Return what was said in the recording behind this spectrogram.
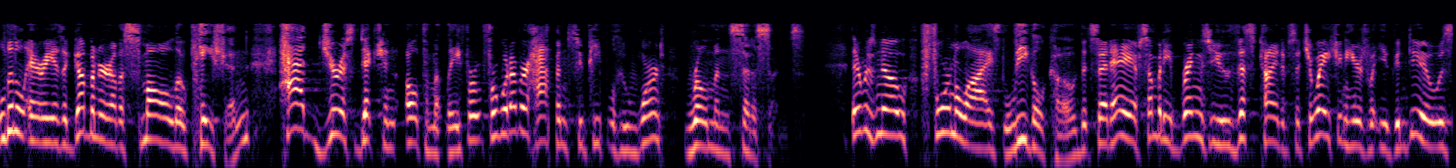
little areas, a governor of a small location, had jurisdiction ultimately for, for whatever happened to people who weren't Roman citizens. There was no formalized legal code that said, hey, if somebody brings you this kind of situation, here's what you can do. Was,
